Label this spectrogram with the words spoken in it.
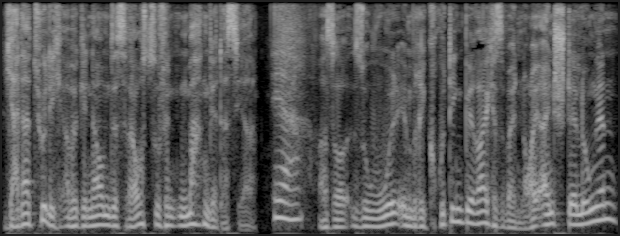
Ja, natürlich, aber genau um das rauszufinden, machen wir das ja. Ja. Also sowohl im Recruiting-Bereich, also bei Neueinstellungen,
